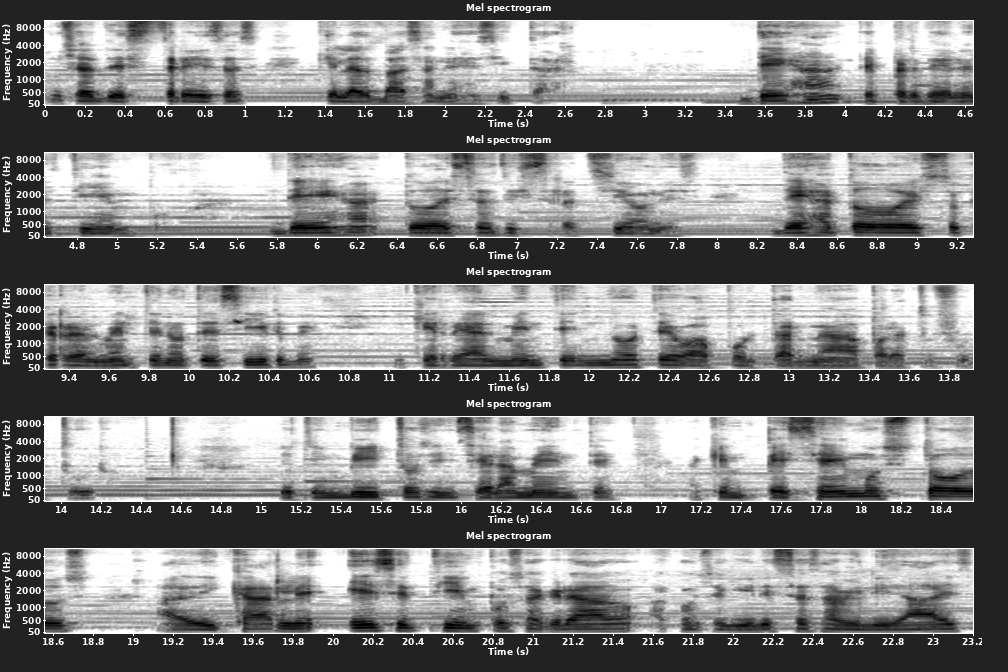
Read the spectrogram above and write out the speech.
muchas destrezas que las vas a necesitar. Deja de perder el tiempo, deja todas estas distracciones, Deja todo esto que realmente no te sirve y que realmente no te va a aportar nada para tu futuro. Yo te invito sinceramente a que empecemos todos a dedicarle ese tiempo sagrado a conseguir estas habilidades,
